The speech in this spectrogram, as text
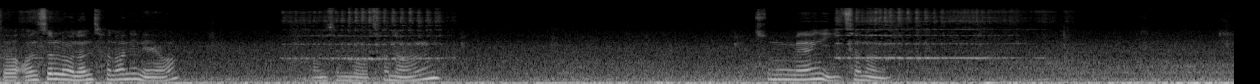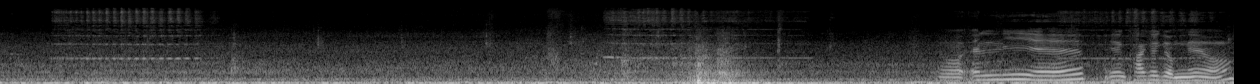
저 언슬로는 1,000원이네요. 언슬로 1,000원 순맹 2,000원. 어, 엘리에 얘 가격이 없네요.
